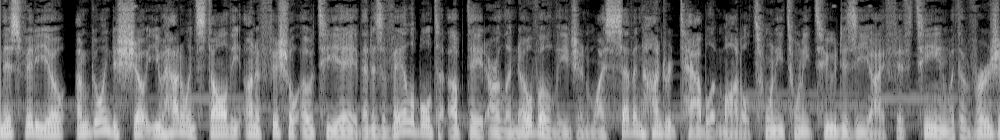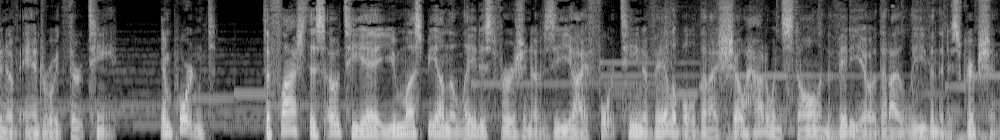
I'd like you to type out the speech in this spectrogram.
this video, I'm going to show you how to install the unofficial OTA that is available to update our Lenovo Legion Y700 tablet model 2022 to ZUI15 with a version of Android 13. Important! To flash this OTA, you must be on the latest version of ZUI14 available that I show how to install in the video that I leave in the description.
